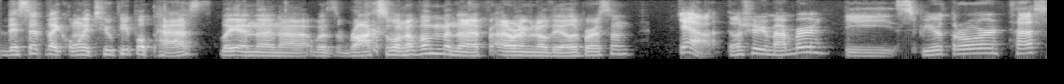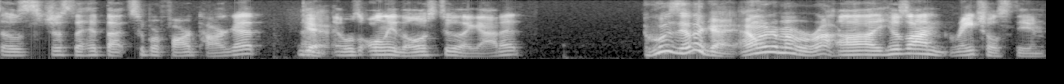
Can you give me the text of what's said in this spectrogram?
they said like only two people passed like and then uh was Rak's one of them and then I, I don't even know the other person. Yeah, don't you remember the spear thrower test? It was just to hit that super far target. Yeah. it was only those two that got it. Who was the other guy? I only remember Rock. Uh, he was on Rachel's team.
